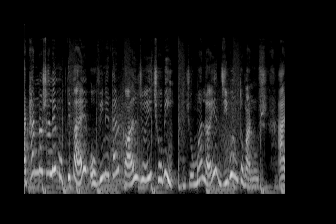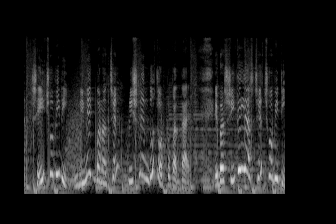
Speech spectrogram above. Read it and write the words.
আটান্ন সালে মুক্তি পায় অভিনেতার কালজয়ী ছবি জমালয়ে জীবন্ত মানুষ। আর সেই ছবিরই রিমেক বানাচ্ছেন কৃষ্ণেন্দু চট্টোপাধ্যায়। এবার শীতেই আসছে ছবিটি।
